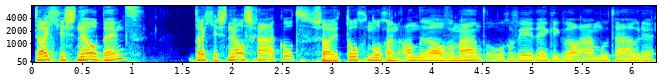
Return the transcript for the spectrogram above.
dat je snel bent, dat je snel schakelt, zou je toch nog een anderhalve maand ongeveer, denk ik, wel aan moeten houden.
